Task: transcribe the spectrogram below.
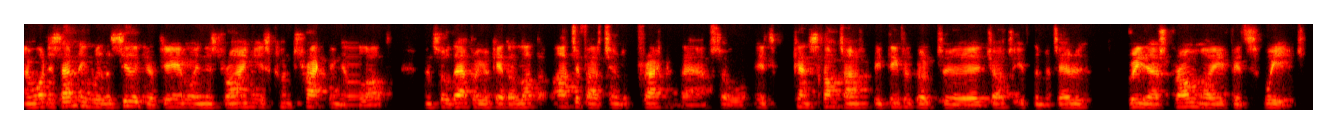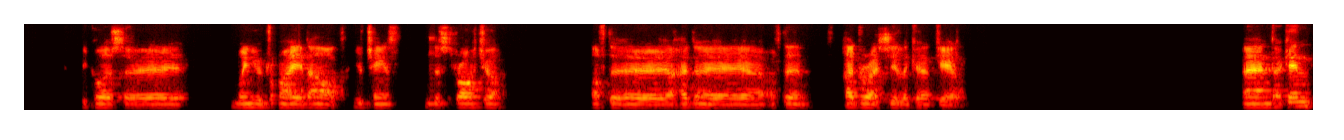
And what is happening with the silica gel when it's drying is contracting a lot. And so therefore you get a lot of artifacts in the crack there. So it can sometimes be difficult to judge if the material really is strong or if it's weak because uh, when you dry it out, you change the structure of the uh, of the hydrolyzed silica gel. And again,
